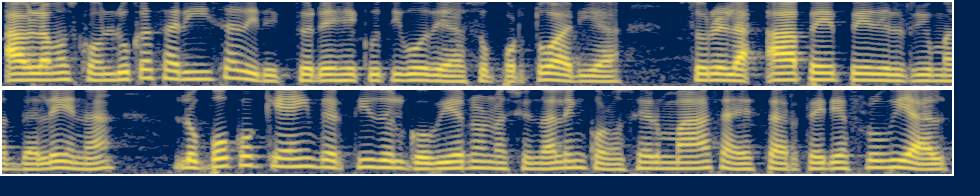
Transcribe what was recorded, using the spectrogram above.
Hablamos con Lucas Ariza, director ejecutivo de Asoportuaria, sobre la APP del río Magdalena, lo poco que ha invertido el gobierno nacional en conocer más a esta arteria fluvial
